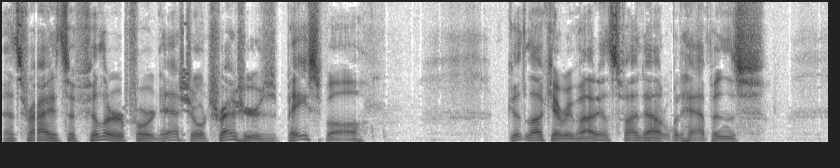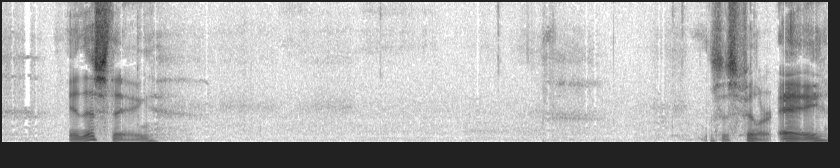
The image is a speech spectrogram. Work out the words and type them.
That's right. It's a filler for National Treasures baseball. Good luck, everybody. Let's find out what happens in this thing. This is filler A.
